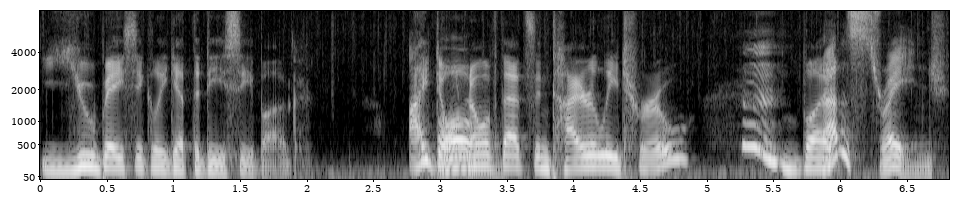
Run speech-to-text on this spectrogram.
you basically get the DC bug. I don't know Oh. if that's entirely true, but That is strange.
